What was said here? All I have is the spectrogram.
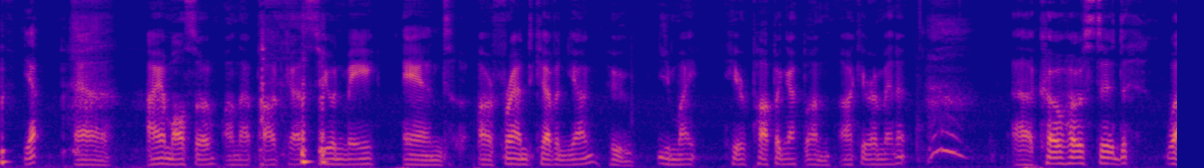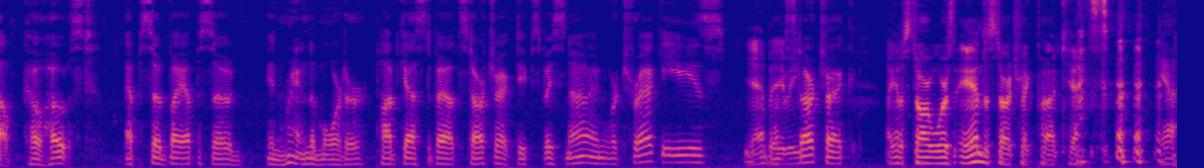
Yep. Uh, I am also on that podcast, you and me, and our friend Kevin Young, who you might hear popping up on Akira Minute, uh, co hosted, well, co host, episode by episode in random order, podcast about Star Trek Deep Space Nine. We're Trekkies. Yeah, on baby. Star Trek. I got a Star Wars and a Star Trek podcast. Yeah.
